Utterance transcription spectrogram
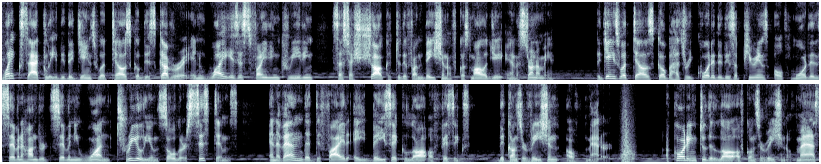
What exactly did the James Webb Telescope discover and why is its finding creating such a shock to the foundation of cosmology and astronomy? The James Webb Telescope has recorded the disappearance of more than 771 trillion solar systems, an event that defied a basic law of physics, the conservation of matter. According to the law of conservation of mass,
